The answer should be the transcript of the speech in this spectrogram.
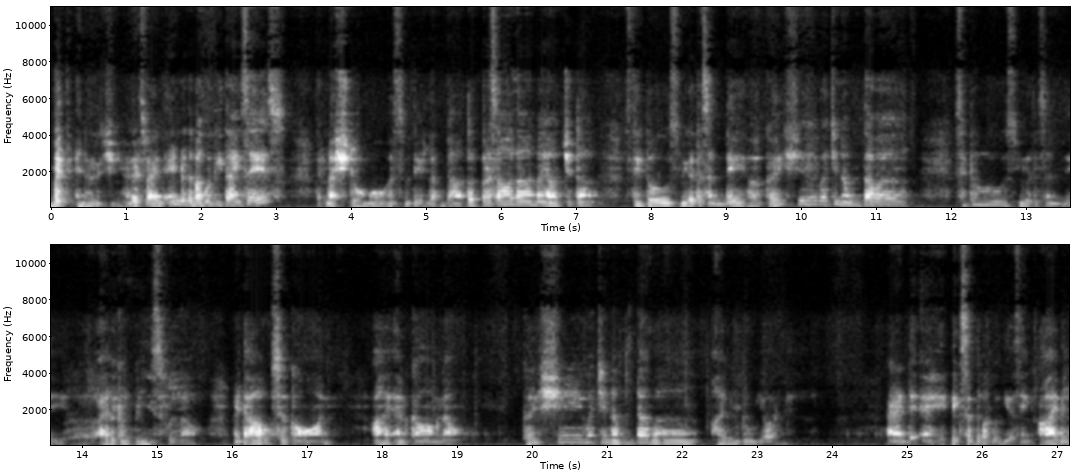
with energy. And that's why at the end of the Bhagavad Gita he says that Nashto moha smriti labdha prasada mayachyuta sthito smigata sandeha karishye vachanam tava sthito smigata sandeha I have become peaceful now. My doubts are gone. I am calm now. Karishye vachanam tava. I will do your will. And he picks up the Bhagavad Gita saying, I will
